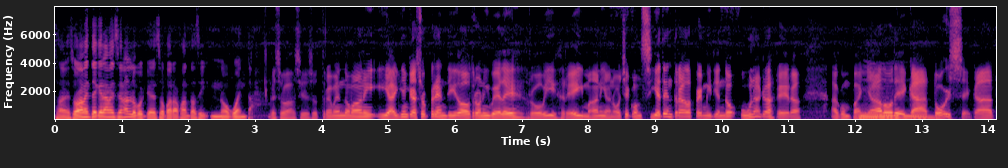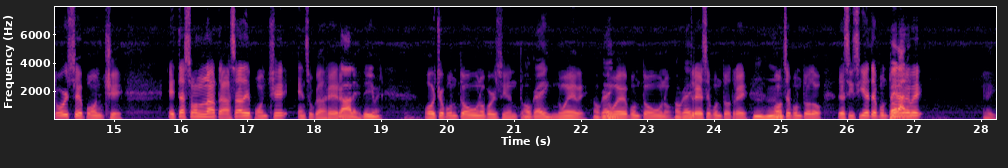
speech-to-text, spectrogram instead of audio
¿sabes? Solamente quería mencionarlo porque eso para Fantasy no cuenta. Eso es así, eso es tremendo, Manny. Y alguien que ha sorprendido a otro nivel es Robbie Rey, Manny. Anoche con siete entradas permitiendo una carrera, acompañado de Mm. 14, 14 ponche. Estas son la tasa de ponche en su carrera. Dale, dime. 8.1%. Ok. 9. Ok. 9.1. Ok. 13.3. Ujú. 11.2. 17.9. Espérate. Ey,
